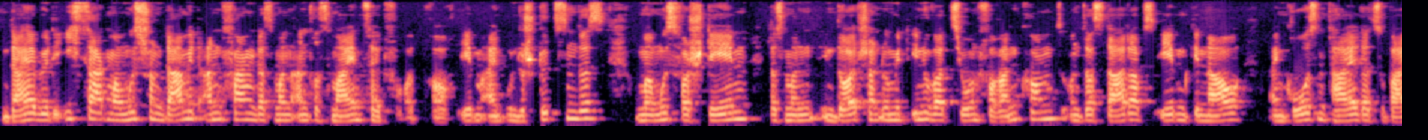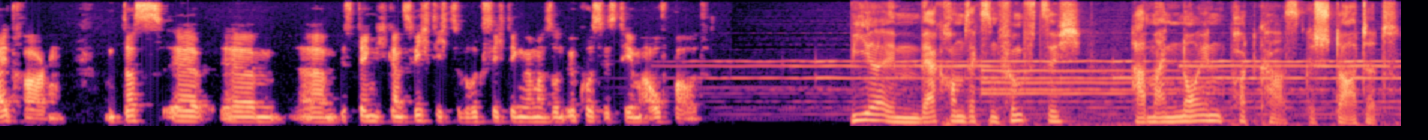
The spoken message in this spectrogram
Und daher würde ich sagen, man muss schon damit anfangen, dass man ein anderes Mindset vor Ort braucht, eben ein unterstützendes. Und man muss verstehen, dass man in Deutschland nur mit Innovation vorankommt und dass Startups eben genau einen großen Teil dazu beitragen. Und das äh, äh, ist, denke ich, ganz wichtig zu berücksichtigen, wenn man so ein Ökosystem aufbaut. Wir im Werkraum 56 haben einen neuen Podcast gestartet.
